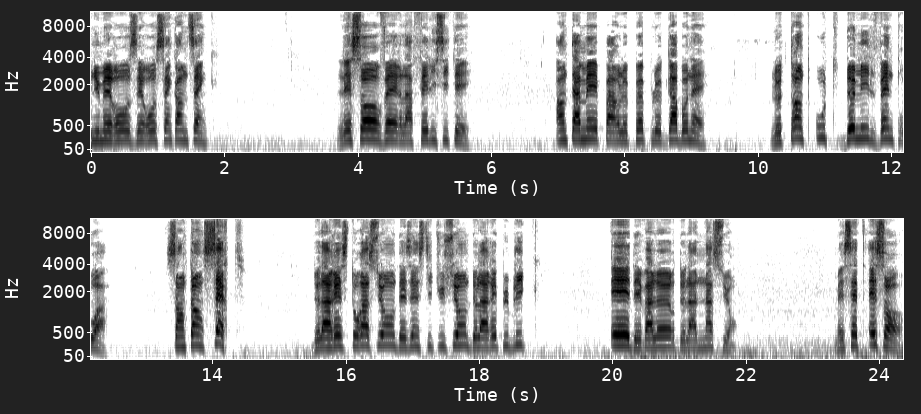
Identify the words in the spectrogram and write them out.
numéro 055. L'essor vers la félicité, entamé par le peuple gabonais le 30 août 2023, s'entend certes de la restauration des institutions de la République et des valeurs de la nation. Mais cet essor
